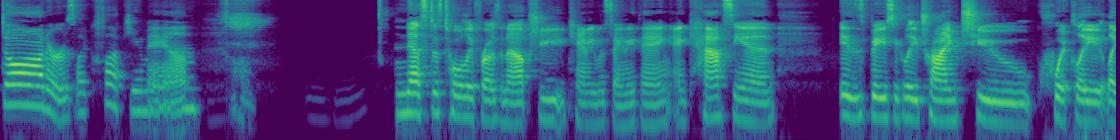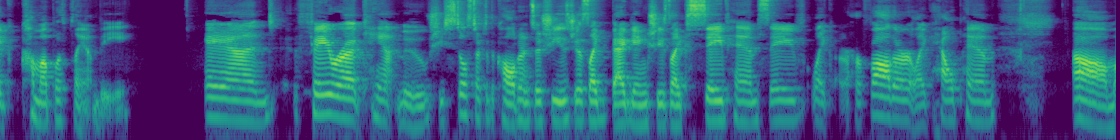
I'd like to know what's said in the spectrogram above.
daughters. Like fuck you man. Mm-hmm. Nesta's totally frozen up. She can't even say anything. And Cassian is basically trying to quickly like come up with plan B. And Feyre can't move. She's still stuck to the cauldron, so she's just like begging. She's like, save him, save like her father, like help him. Um,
